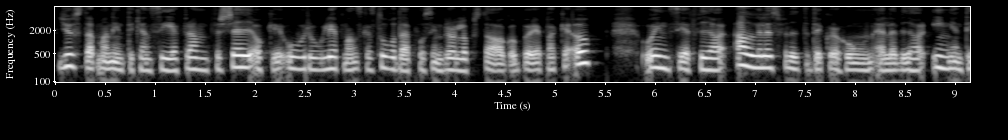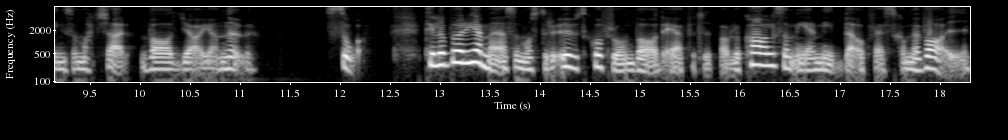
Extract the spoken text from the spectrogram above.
just att man inte kan se framför sig och är orolig att man ska stå där på sin bröllopsdag och börja packa upp och inse att vi har alldeles för lite dekoration eller vi har ingenting som matchar. Vad gör jag nu? Så, till att börja med så måste du utgå från vad det är för typ av lokal som er middag och fest kommer vara i.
